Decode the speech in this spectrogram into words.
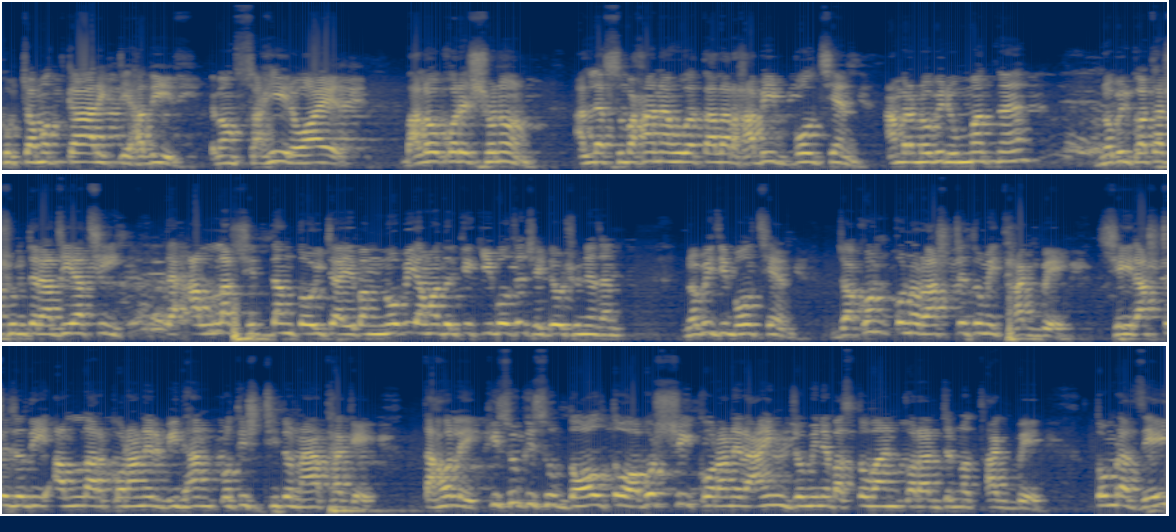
খুব চমৎকার একটি হাদিস এবং সাহির ওয়ায়ের ভালো করে শুনুন আল্লাহ সুবাহানা হুয়া তালার হাবিব বলছেন আমরা নবীর উম্মাত না নবীর কথা শুনতে রাজি আছি তা আল্লাহর সিদ্ধান্ত ওইটা এবং নবী আমাদেরকে কি বলছেন সেটাও শুনে যান নবীজি বলছেন, যখন কোনো রাষ্ট্রে তুমি থাকবে, সেই রাষ্ট্রে যদি আল্লাহর কোরআনের বিধান প্রতিষ্ঠিত না থাকে, তাহলে কিছু কিছু দল তো অবশ্যই কোরআনের আইন জমিনে বাস্তবায়ন করার জন্য থাকবে। তোমরা যেই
